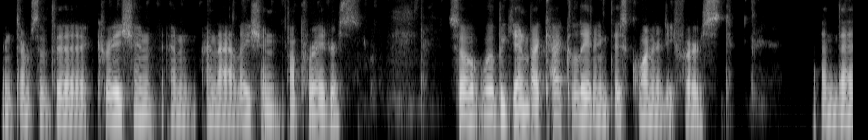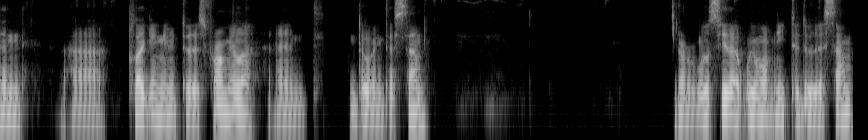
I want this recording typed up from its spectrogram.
In terms of the creation and annihilation operators. So we'll begin by calculating this quantity first, and then uh, plugging into this formula and doing the sum or we'll see that we won't need to do the sum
